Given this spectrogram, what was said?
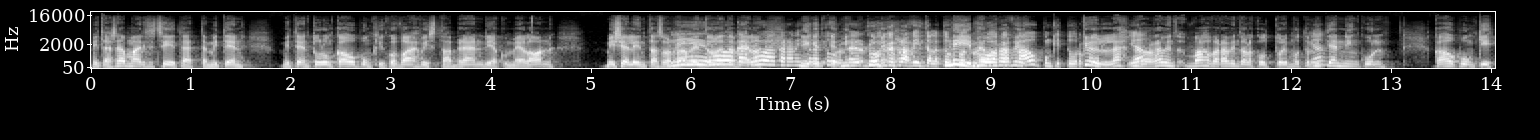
mitä sä mainitsit siitä, että miten, miten Turun kaupunki kun vahvistaa brändiä, kun meillä on Michelin tason niin, ravintoloita. Ruoka, meillä, ruokaravintola, niin, Tur- me, ruokaravintola Turku, niin, ruokakaupunki Turku. Kyllä, meillä on ravinto, vahva ravintolakulttuuri, mutta ja. miten niin kuin kaupunki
